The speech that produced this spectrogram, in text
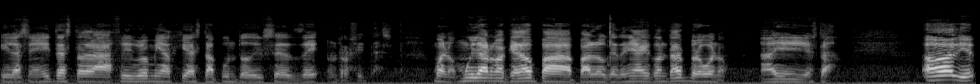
Y la señorita está, la fibromialgia está a punto de irse de rositas. Bueno, muy largo ha quedado para lo que tenía que contar, pero bueno, ahí está. Adiós.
